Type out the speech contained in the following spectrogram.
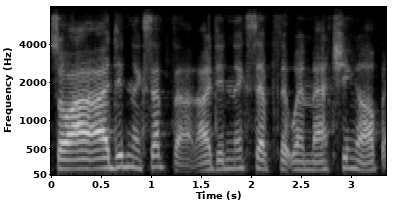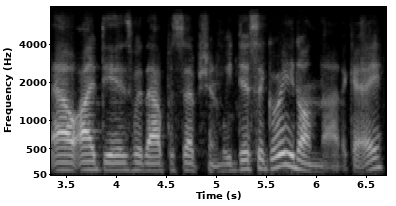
so I, I didn't accept that i didn't accept that we're matching up our ideas with our perception we disagreed on that okay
